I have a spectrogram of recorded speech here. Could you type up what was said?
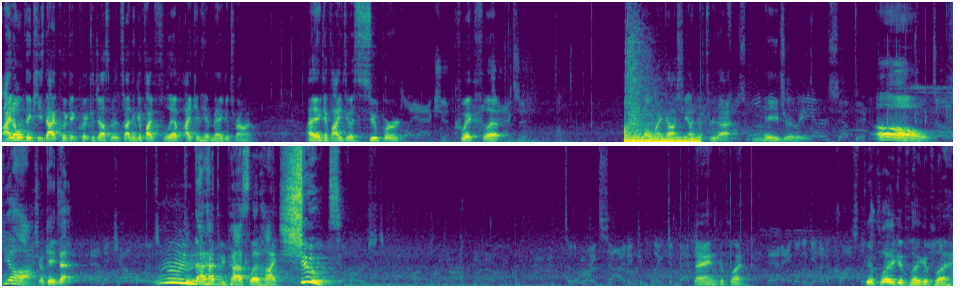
I don't think he's that quick at quick adjustments. So I think if I flip, I can hit Megatron. I think if I do a super quick flip, gosh, he underthrew that majorly. Oh, gosh. Okay, that... Mm, that had to be pass led high. Shoot! Dang, good play. Good play, good play, good play.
